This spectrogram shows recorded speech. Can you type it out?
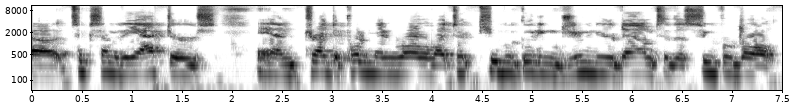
uh, took some of the actors and tried to put them in role. I took Cuba Gooding Jr. down to the Super Bowl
